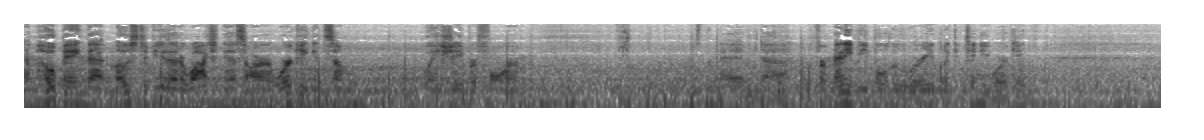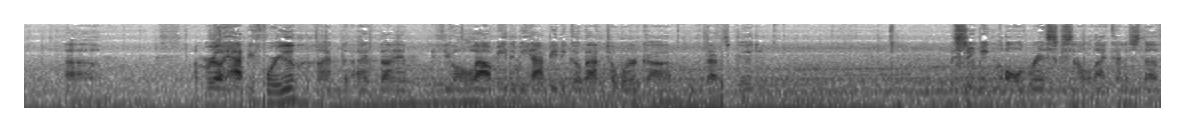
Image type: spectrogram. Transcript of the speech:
am hoping that most of you that are watching this are working in some way, shape, or form. And uh, for many people who were able to continue working, um, I'm really happy for you. And, and I am, if you'll allow me to be happy to go back to work, uh, that's good assuming all risks and all that kind of stuff.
